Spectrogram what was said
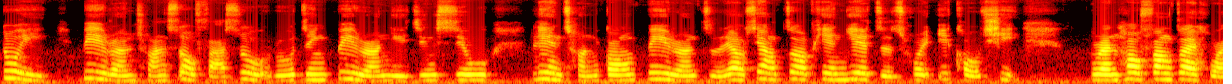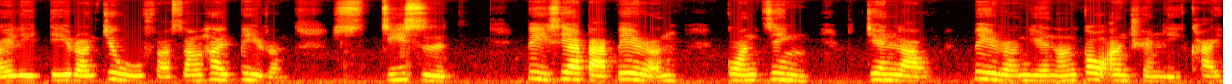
对鄙人传授法术，如今鄙人已经修炼成功，鄙人只要向这片叶子吹一口气。”然后放在怀里，敌人就无法伤害鄙人。即使陛下把鄙人关进监牢，鄙人也能够安全离开。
